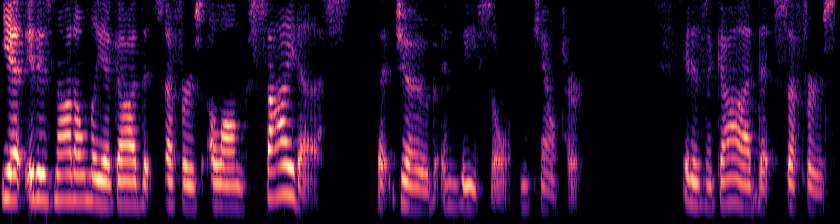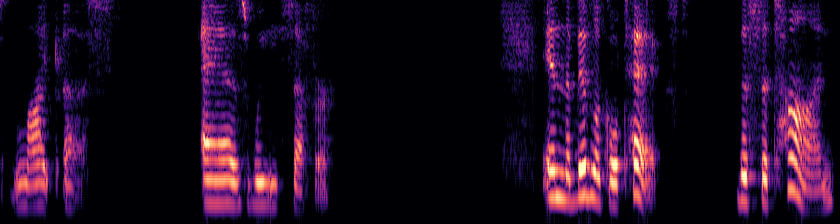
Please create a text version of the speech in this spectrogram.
Yet it is not only a God that suffers alongside us that Job and Wiesel encounter. It is a God that suffers like us as we suffer. In the biblical text, the Satan,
